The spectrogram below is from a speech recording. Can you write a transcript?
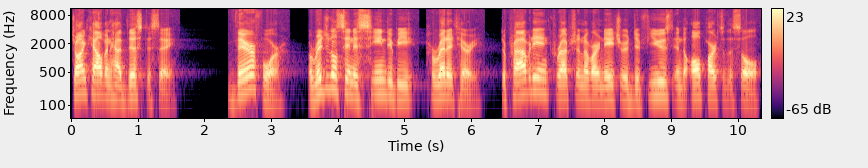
John Calvin had this to say Therefore, original sin is seen to be hereditary, depravity and corruption of our nature diffused into all parts of the soul.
